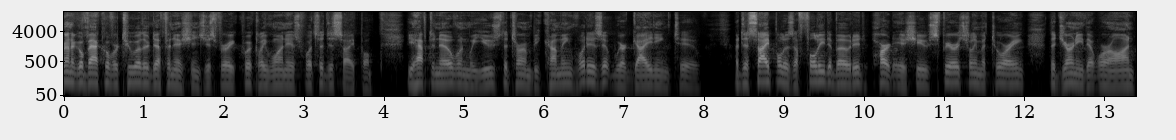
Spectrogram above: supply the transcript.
going to go back over two other definitions just very quickly. One is what's a disciple? You have to know when we use the term becoming, what is it we're guiding to? A disciple is a fully devoted heart issue, spiritually maturing, the journey that we're on,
